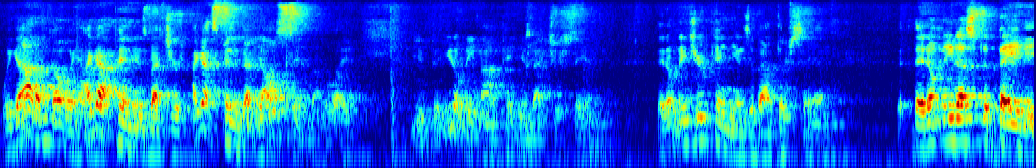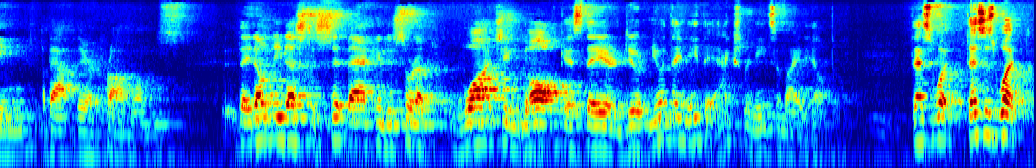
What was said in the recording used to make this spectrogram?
We got them, don't we? I got opinions about your, I got opinions about y'all's sin, by the way. You, you don't need my opinion about your sin. They don't need your opinions about their sin. They don't need us debating about their problems. They don't need us to sit back and just sort of watch and gawk as they are doing. You know what they need? They actually need somebody to help them. That's what this is what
